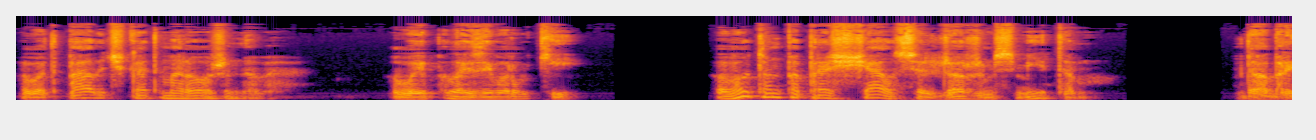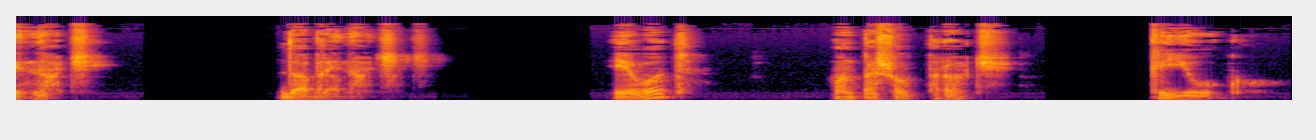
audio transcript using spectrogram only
вот палочка от мороженого выпала из его руки. Вот он попрощался с Джорджем Смитом. Доброй ночи. Доброй ночи. И вот он пошел прочь к югу.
